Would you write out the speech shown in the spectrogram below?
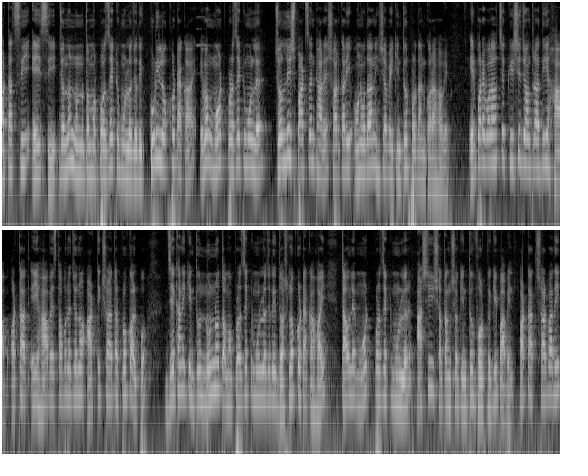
অর্থাৎ সিএইসি জন্য ন্যূনতম প্রজেক্ট মূল্য যদি কুড়ি লক্ষ টাকা এবং মোট প্রজেক্ট মূল্যের চল্লিশ পার্সেন্ট হারে সরকারি অনুদান হিসাবে কিন্তু প্রদান করা হবে। এরপরে বলা হচ্ছে কৃষি যন্ত্রাদি হাব, অর্থাৎ এই হাব স্থাপনের জন্য আর্থিক সহায়তার প্রকল্প, যেখানে কিন্তু ন্যূনতম প্রজেক্ট মূল্য যদি দশ লক্ষ টাকা হয়, তাহলে মোট প্রজেক্ট মূল্যের আশি শতাংশ কিন্তু ভর্তুকি পাবেন, অর্থাৎ সর্বাধিক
